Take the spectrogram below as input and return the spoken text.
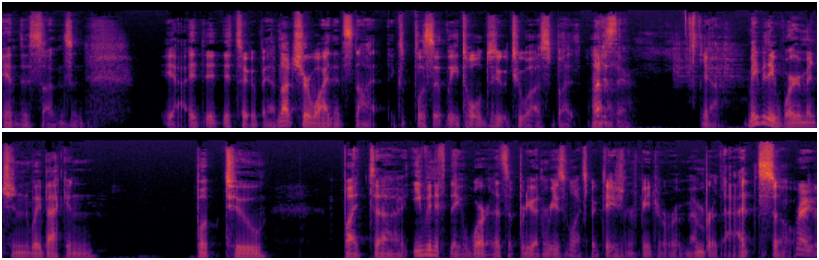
and the sons, and yeah, it, it, it, took a bit. I'm not sure why that's not explicitly told to to us, but but it's there. Yeah, maybe they were mentioned way back in book two, but uh, even if they were, that's a pretty unreasonable expectation for me to remember that. So right,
